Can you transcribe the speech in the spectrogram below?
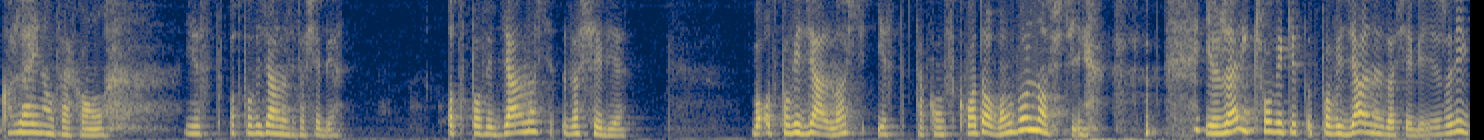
Kolejną cechą jest odpowiedzialność za siebie. Odpowiedzialność za siebie. Bo odpowiedzialność jest taką składową wolności. Jeżeli człowiek jest odpowiedzialny za siebie, jeżeli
